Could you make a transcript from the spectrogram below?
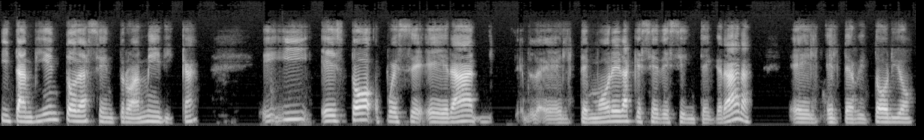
y también toda Centroamérica. Y, esto, pues, era, el temor era que se desintegrara el, el territorio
